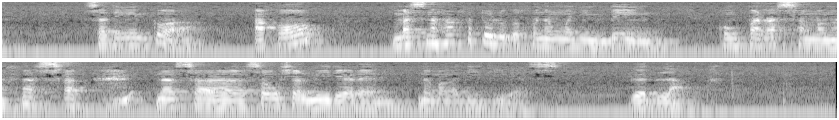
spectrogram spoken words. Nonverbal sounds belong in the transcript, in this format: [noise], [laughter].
Sa tingin ko, ah, ako, mas nakakatulog ako ng mahimbing kumpara sa mga [laughs] nasa, nasa social media rin ng mga DTS. Good luck.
